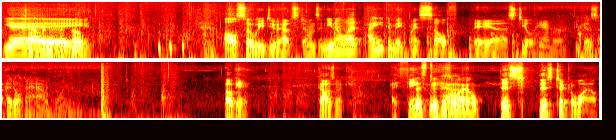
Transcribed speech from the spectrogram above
Yay! cabin at the top. also, we do have stones, and you know what? I need to make myself a uh, steel hammer because I don't have one. Okay, cosmic. I think This took us a while. This this took a while,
